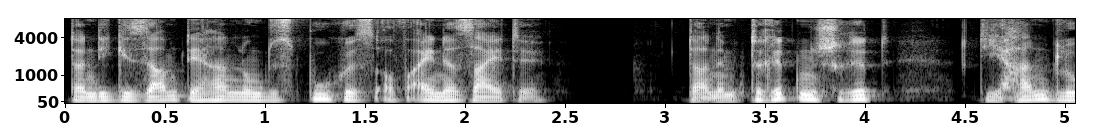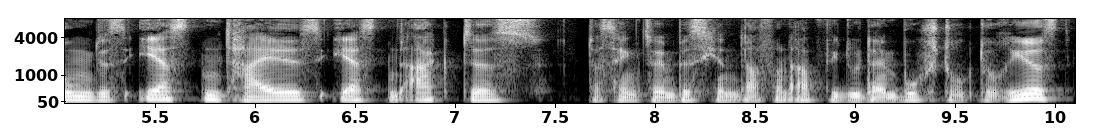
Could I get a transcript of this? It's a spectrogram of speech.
dann die gesamte Handlung des Buches auf einer Seite. Dann im dritten Schritt die Handlung des ersten Teils, ersten Aktes. Das hängt so ein bisschen davon ab, wie du dein Buch strukturierst.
